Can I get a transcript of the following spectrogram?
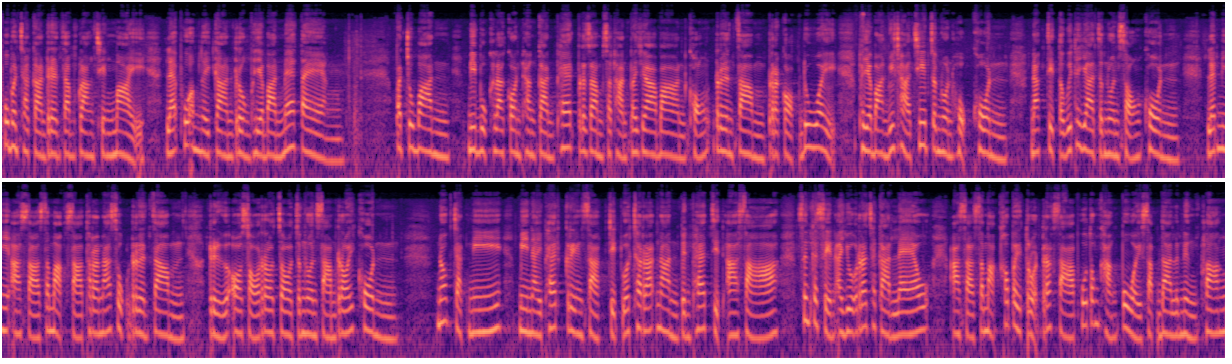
ผู้บัญชาการเรือนจำกลางเชียงใหม่ และผู้อำนวยการโรงพยาบาลแม่แตง ปัจจุบันมีบุคลากรทางการแพทย์ประจำสถานพยาบาลของเรือนจำประกอบด้วย พยาบาลวิชาชีพจำนวน 6 คน นักจิตวิทยาจำนวน 2 คน และมีอาสาสมัครสาธารณสุขเรือนจำหรืออสรจจำนวน 300 คน นอกจากนี้มีนายแพทย์เกรียงศักดิ์จิตวัชระนันเป็นแพทย์จิตอาสา ซึ่งเกษียณอายุราชการแล้ว อาสาสมัครเข้าไปตรวจรักษาผู้ต้องขังป่วยสัปดาห์ละหนึ่งครั้ง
